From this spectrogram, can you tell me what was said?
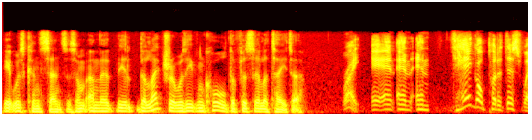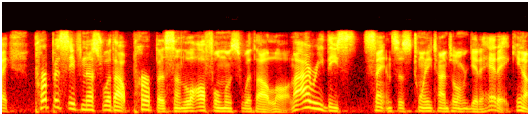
It was consensus, and the, the, the lecturer was even called the facilitator. Right, and and and Hegel put it this way: purposiveness without purpose and lawfulness without law. Now I read these sentences twenty times over and get a headache, you know.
